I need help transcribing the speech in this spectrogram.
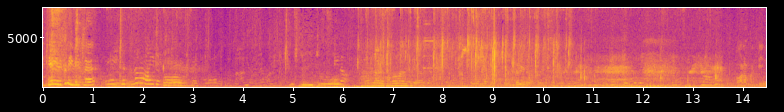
இதே இருக்கு 林子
